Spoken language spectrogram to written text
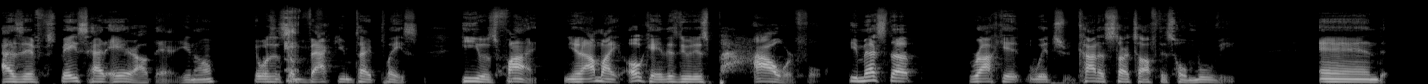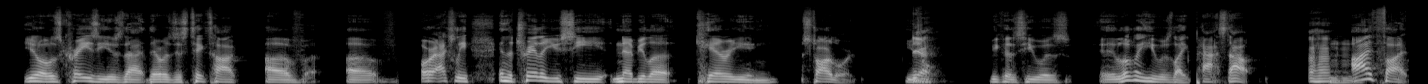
as if space had air out there, you know? It wasn't some vacuum type place. He was fine. You know, I'm like, okay, this dude is powerful. He messed up Rocket, which kind of starts off this whole movie. And you know, it was crazy is that there was this TikTok of of or actually in the trailer you see Nebula carrying Star Lord. Yeah. know, because he was it looked like he was like passed out. Uh huh. Mhm. I thought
